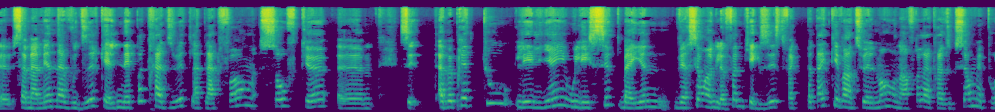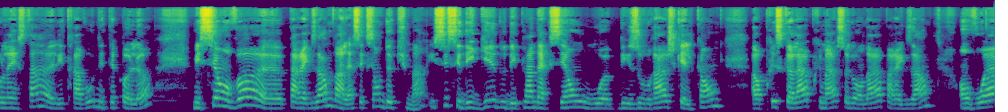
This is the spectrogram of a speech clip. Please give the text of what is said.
Euh, ça m'amène à vous dire qu'elle n'est pas traduite, la plateforme, sauf que c'est à peu près tous les liens ou les sites, ben, il y a une version anglophone qui existe. Fait peut-être qu'éventuellement, on en fera la traduction, mais pour l'instant, les travaux n'étaient pas là. Mais si on va, par exemple, dans la section documents, ici, c'est des guides ou des plans d'action ou des ouvrages quelconques, alors préscolaire, primaire, secondaire, par exemple, on voit,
